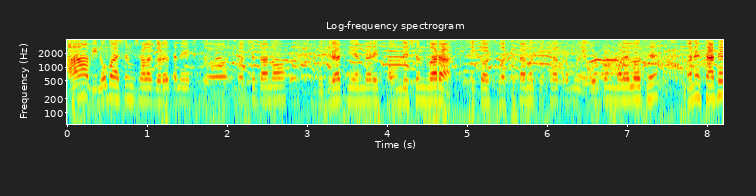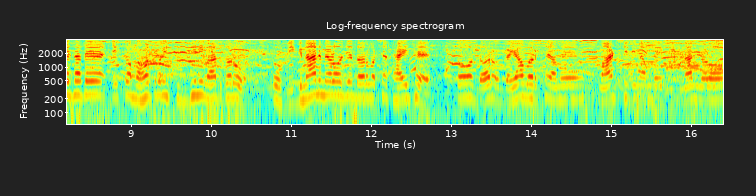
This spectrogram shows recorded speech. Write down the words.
આ વિનોબા આશ્રમશાળા ગળત અને એક સ્વ- સ્વચ્છતાનો ગુજરાતની અંદર એક ફાઉન્ડેશન દ્વારા એક સ્વચ્છતાનો ચોથા ક્રમનો એવોર્ડ પણ મળેલો છે. અને સાથે સાથે એક મહત્ત્વની સિદ્ધિની વાત કરું તો વિજ્ઞાન મેળો જે દર વર્ષે થાય છે, તો દર ગયા વર્ષે અમે સ્માર્ટ સિટી નામનો એક વિજ્ઞાન મેળો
